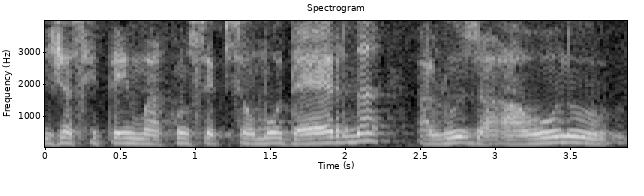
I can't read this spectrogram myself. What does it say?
já se tem uma concepção moderna, à luz da ONU,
